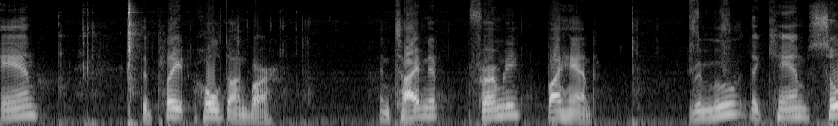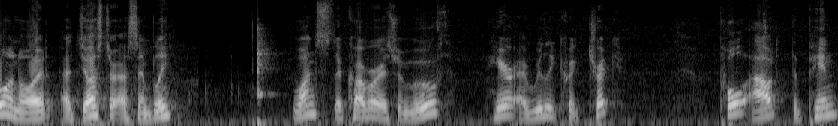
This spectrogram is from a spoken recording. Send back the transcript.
and the plate hold down bar and tighten it firmly by hand. Remove the cam solenoid adjuster assembly. Once the cover is removed, here a really quick trick. Pull out the pin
